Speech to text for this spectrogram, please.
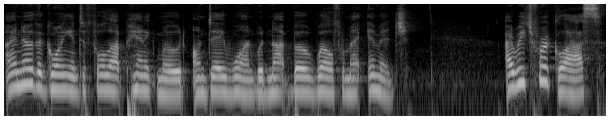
I know that going into full out panic mode on day one would not bode well for my image. I reach for a glass,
